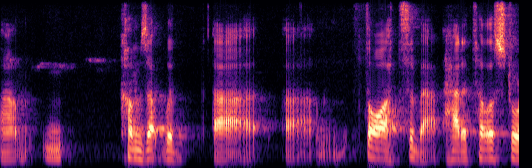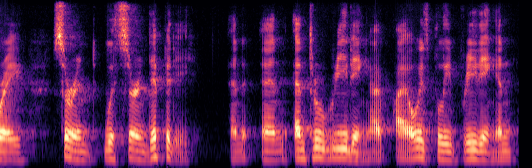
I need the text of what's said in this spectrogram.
um, comes up with uh, um, thoughts about how to tell a story seren- with serendipity and, and, and through reading. I, I always believe reading. And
